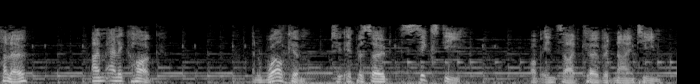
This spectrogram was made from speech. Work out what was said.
Hello, I'm Alec Hogg, and welcome to episode 60 of Inside COVID-19.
